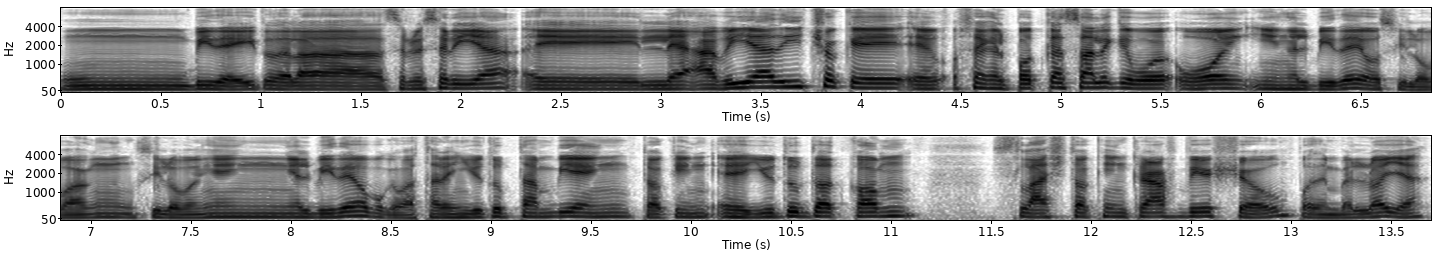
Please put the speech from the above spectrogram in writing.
un videito de la cervecería. Eh, le había dicho que, eh, o sea, en el podcast sale que o en, en, el video, si lo van, si lo ven en el video, porque va a estar en YouTube también, talking, eh, youtube.com slash talking craft beer show, pueden verlo allá.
